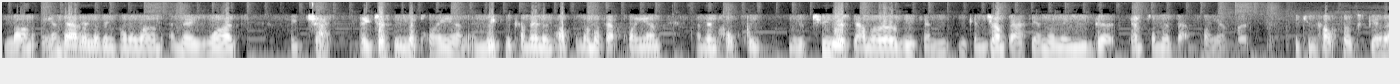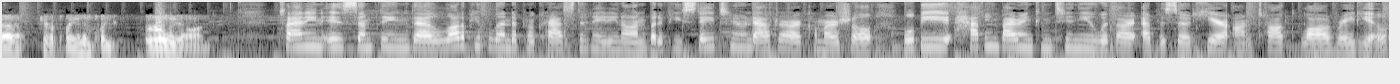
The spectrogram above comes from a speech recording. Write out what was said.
mom and dad are living home alone, and they want they just they just need a plan, and we can come in and help them with that plan, and then hopefully you know two years down the road we can we can jump back in when they need to implement that plan, but we can help folks get a get a plan in place early on. Planning is something that a lot of people end up procrastinating on, but if you stay tuned after our commercial, we'll be having Byron continue with our episode here on Talk Law Radio,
